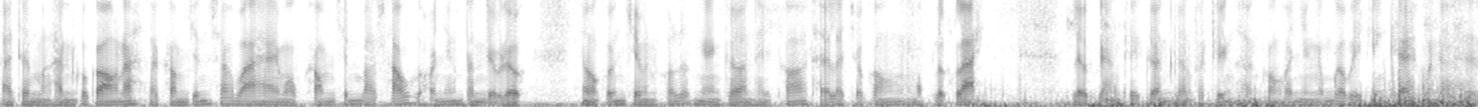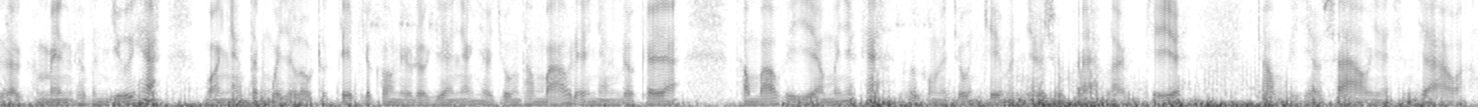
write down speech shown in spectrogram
ở trên màn hình của con đó là 0963210936 gọi nhắn tin đều được. Nhưng mà cô anh chị mình có lướt ngang kênh thì có thể là cho con một lượt like, lượt đăng ký kênh kênh phát triển hơn. Còn có những đóng góp ý kiến khác mình có thể là comment phía bên dưới ha. Hoặc nhắn tin qua zalo trực tiếp cho con đều được. Và nhấn vào chuông thông báo để nhận được cái à, thông báo video mới nhất ha. Cuối cùng là chú anh chị mình nhiều sức khỏe. Lại anh chị à, trong cái video sau nha xin chào ạ.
